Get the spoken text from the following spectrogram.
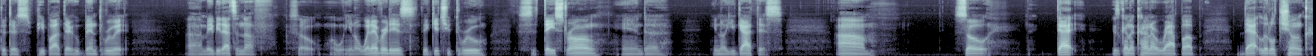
that there's people out there who've been through it uh, maybe that's enough. So, you know, whatever it is that gets you through, stay strong, and uh, you know, you got this. Um, so that is going to kind of wrap up that little chunk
